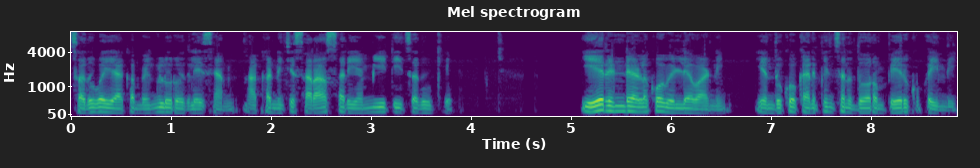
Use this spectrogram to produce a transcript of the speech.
చదువయ్యాక బెంగళూరు వదిలేశాను. అక్కడి నుంచి సరాసరి ఎంఈటీ చదువుకే. ఏ రెండేళ్ళకో వెళ్ళేవాడిని ఎందుకో కనిపించని దూరం పేరుకుపోయింది.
